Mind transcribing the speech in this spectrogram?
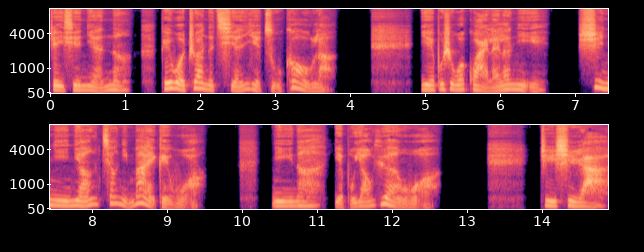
这些年呢，给我赚的钱也足够了，也不是我拐来了你，是你娘将你卖给我，你呢也不要怨我。只是啊，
